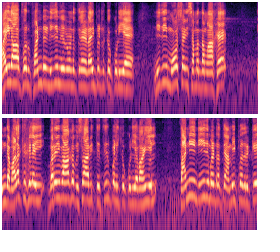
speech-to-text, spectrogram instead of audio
மயிலாப்பூர் ஃபண்டு நிதி நிறுவனத்தில் நடைபெற்றிருக்கக்கூடிய நிதி மோசடி சம்பந்தமாக இந்த வழக்குகளை விரைவாக விசாரித்து தீர்ப்பளிக்கக்கூடிய வகையில் தனி நீதிமன்றத்தை அமைப்பதற்கு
